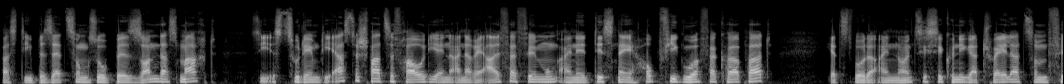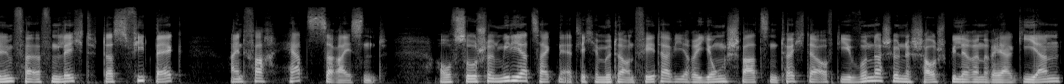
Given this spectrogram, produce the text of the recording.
was die Besetzung so besonders macht. Sie ist zudem die erste schwarze Frau, die in einer Realverfilmung eine Disney-Hauptfigur verkörpert. Jetzt wurde ein 90-sekündiger Trailer zum Film veröffentlicht. Das Feedback einfach herzzerreißend. Auf Social Media zeigten etliche Mütter und Väter, wie ihre jungen schwarzen Töchter auf die wunderschöne Schauspielerin reagieren.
